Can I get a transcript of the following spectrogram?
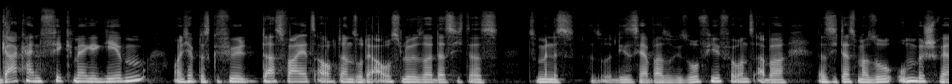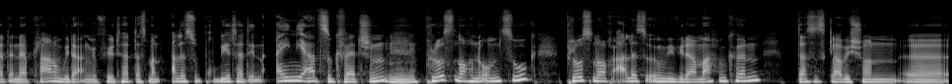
gar keinen Fick mehr gegeben. Und ich habe das Gefühl, das war jetzt auch dann so der Auslöser, dass sich das zumindest, also dieses Jahr war sowieso viel für uns, aber dass sich das mal so unbeschwert in der Planung wieder angefühlt hat, dass man alles so probiert hat, in ein Jahr zu quetschen, plus noch einen Umzug, plus noch alles irgendwie wieder machen können. Das ist, glaube ich, schon äh,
